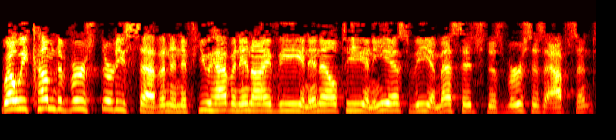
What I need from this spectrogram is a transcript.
Well, we come to verse 37, and if you have an NIV, an NLT, an ESV, a message, this verse is absent,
